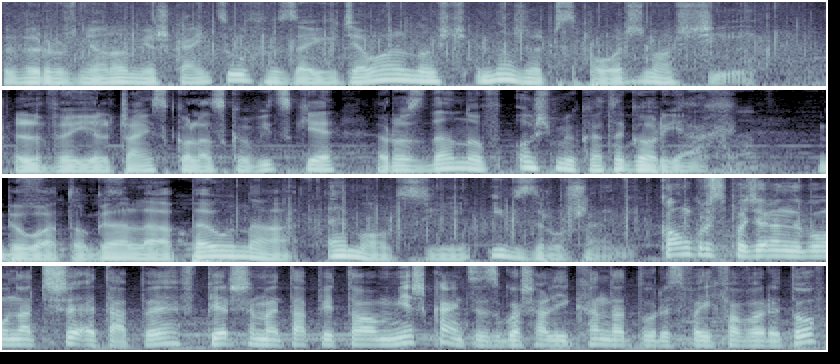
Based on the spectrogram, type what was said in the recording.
Wyróżniono mieszkańców za ich działalność na rzecz społeczności. Lwy jelczańsko-laskowickie rozdano w ośmiu kategoriach. Była to gala pełna emocji i wzruszeń. Konkurs podzielony był na trzy etapy. W pierwszym etapie to mieszkańcy zgłaszali kandydatury swoich faworytów,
